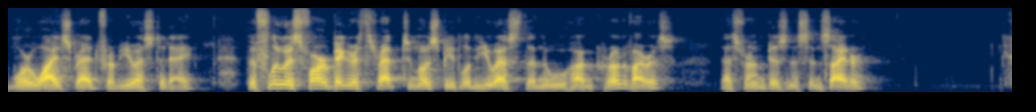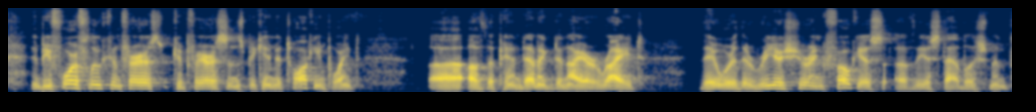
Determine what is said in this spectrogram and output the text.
more widespread from US Today. The flu is far bigger threat to most people in the US than the Wuhan coronavirus. That's from Business Insider. And before flu comparisons became a talking point uh, of the pandemic denier right, they were the reassuring focus of the establishment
